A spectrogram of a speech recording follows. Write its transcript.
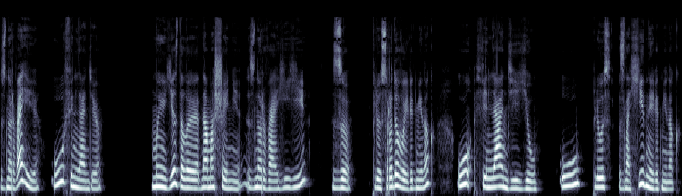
з Норвегії у Фінляндію. Ми їздили на машині з Норвегії з плюс родовий відмінок у Фінляндію у плюс знахідний відмінок.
